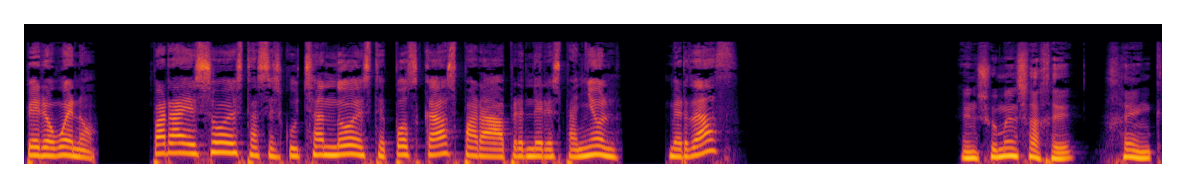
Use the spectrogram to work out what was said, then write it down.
Pero bueno, para eso estás escuchando este podcast para aprender español, ¿verdad? En su mensaje, Henk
